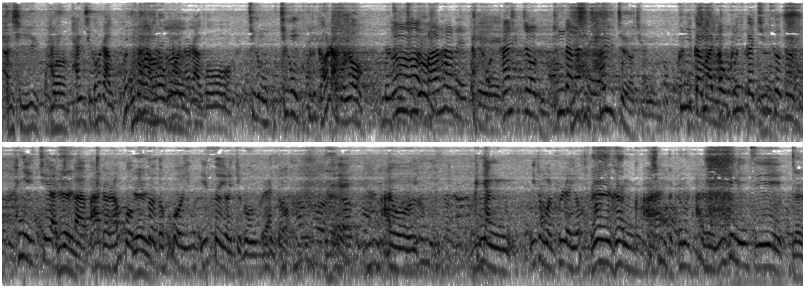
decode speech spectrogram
단식 그만. 단식 하라고. 그만하라고. 하라고. 지금 지금 그렇게 하라고요. 응, 지금 말하래. 네. 단식 좀 중단하세요. 24일째야 지금. 그러니까 말이요. 그러니까 집에서도 많이 제가, 예, 제가 예. 말을 하고 예. 기도도 하고 있어요 지금 그래도. 예. 예. 아유 그냥 이름을 불러요. 네, 그냥 하시면 돼 편하게. 아유 이재민 씨 네.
